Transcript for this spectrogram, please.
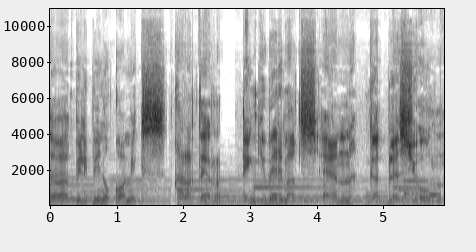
uh, Filipino comics character. Thank you very much and God bless you all.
